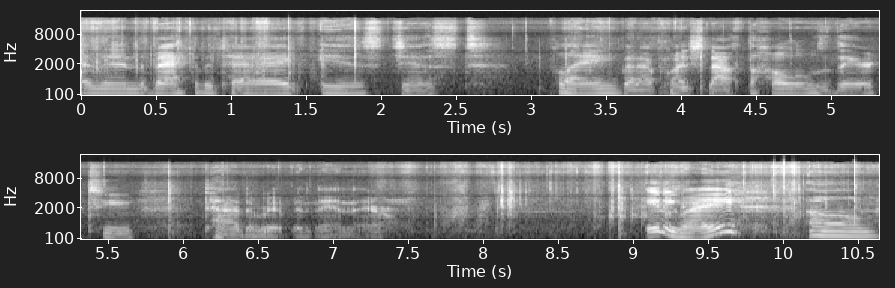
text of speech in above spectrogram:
and then the back of the tag is just plain, but I punched out the holes there to tie the ribbon in there. Anyway, um,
